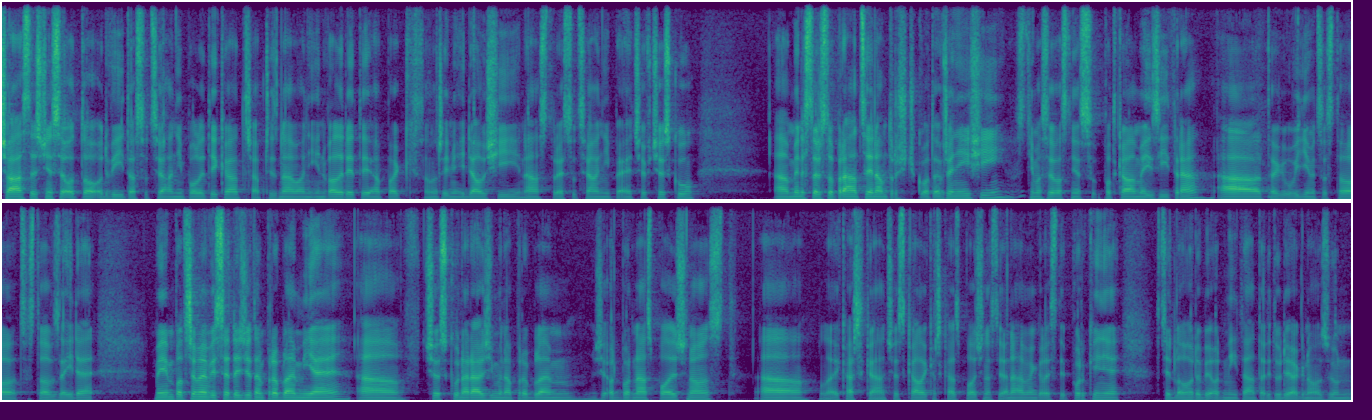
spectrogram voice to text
Částečně se o to odvíjí ta sociální politika, třeba přiznávání invalidity a pak samozřejmě i další nástroje sociální péče v Česku. A ministerstvo práce je nám trošičku otevřenější, s tím se vlastně potkáváme i zítra a tak uvidíme, co z toho, co z toho vzejde. My jim potřebujeme vysvětlit, že ten problém je a v Česku narážíme na problém, že odborná společnost a lékařská, česká lékařská společnost Jana Evangelisty Purkyně vlastně dlouhodobě odmítá tady tu diagnózu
